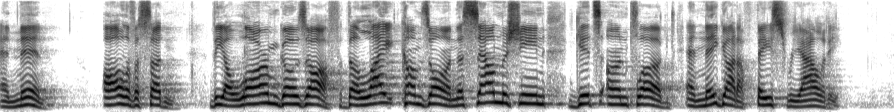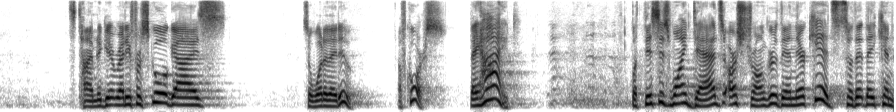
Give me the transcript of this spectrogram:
And then, all of a sudden, the alarm goes off, the light comes on, the sound machine gets unplugged, and they got to face reality. It's time to get ready for school, guys. So, what do they do? Of course, they hide. But this is why dads are stronger than their kids, so that they can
